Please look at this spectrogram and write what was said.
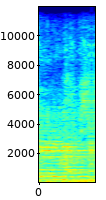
Thank you.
